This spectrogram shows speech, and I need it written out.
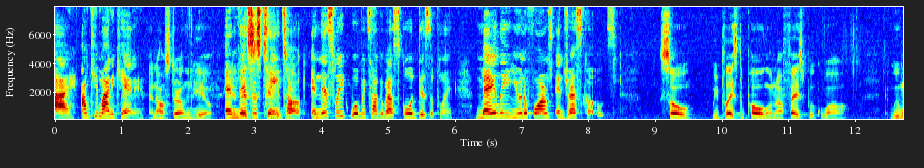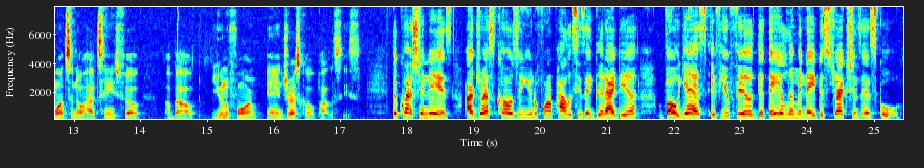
Hi, I'm Kimani Cannon. And I'm Sterling Hill. And, and this, this, is Teen Talk. Talk. And this week we'll be talking about school discipline, mainly uniforms and dress codes. So we placed a poll on our Facebook wall. We want to know how teens felt about uniform and dress code policies. The question is, are dress codes and uniform policies a good idea? Vote yes if you feel that they eliminate distractions in school.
